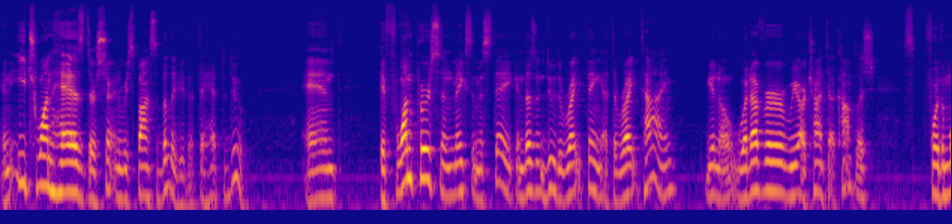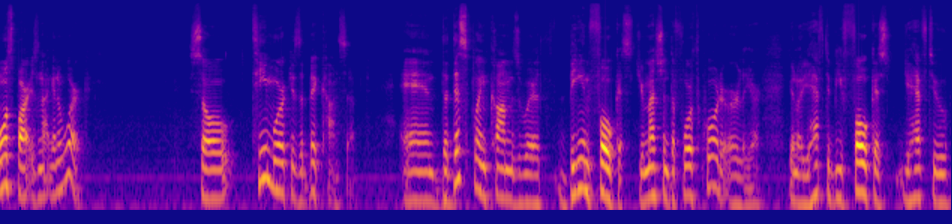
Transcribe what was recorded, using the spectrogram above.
and each one has their certain responsibility that they had to do. And if one person makes a mistake and doesn't do the right thing at the right time, you know, whatever we are trying to accomplish, for the most part, is not going to work. So, teamwork is a big concept. And the discipline comes with being focused. You mentioned the fourth quarter earlier. You know, you have to be focused. You have to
